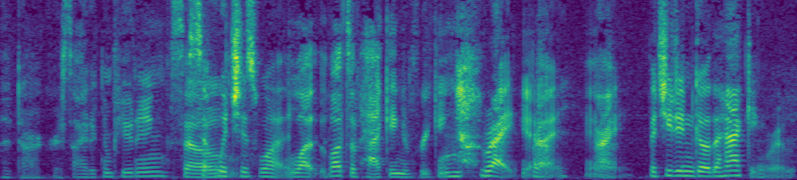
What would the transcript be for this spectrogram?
the darker side of computing. So, so which is what? lots of hacking and freaking. Right, yeah, right, yeah. right. But you didn't go the hacking route.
